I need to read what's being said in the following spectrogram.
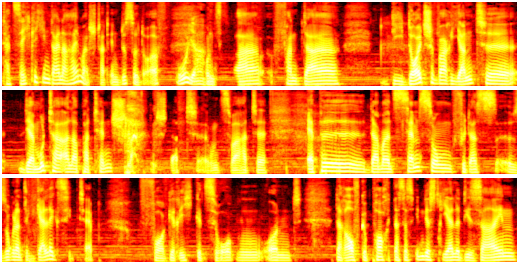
tatsächlich in deiner Heimatstadt in Düsseldorf. Oh ja. Und zwar fand da die deutsche Variante der Mutter aller Patentschlachten statt. Und zwar hatte Apple damals Samsung für das äh, sogenannte Galaxy Tab vor Gericht gezogen und darauf gepocht, dass das industrielle Design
